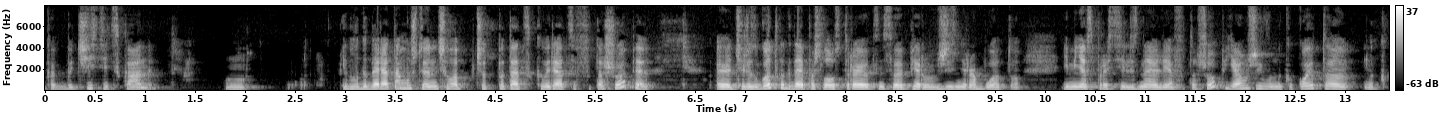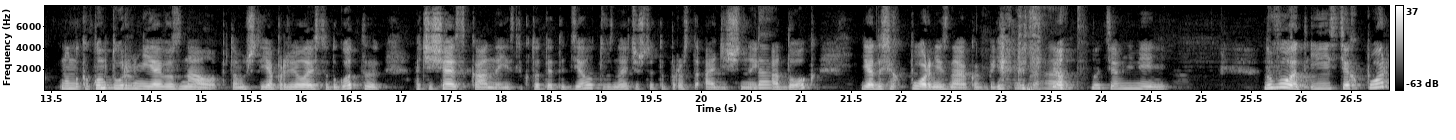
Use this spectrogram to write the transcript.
как бы чистить сканы. И благодаря тому, что я начала что-то пытаться ковыряться в фотошопе, Э, через год, когда я пошла устраиваться на свою первую в жизни работу, и меня спросили, знаю ли я фотошоп, я уже его на какой-то, ну, на каком-то уровне я его знала, потому что я провела весь этот год, э, очищая сканы. Если кто-то это делал, то вы знаете, что это просто адичный да. адок. Я до сих пор не знаю, как бы я это, это делала, ад. но тем не менее. Ну вот, и с тех пор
